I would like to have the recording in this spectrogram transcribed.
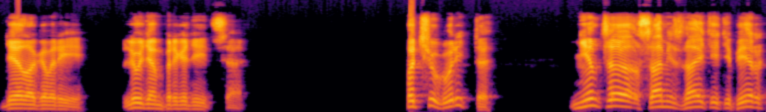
Дело говори, людям пригодится. А что говорить-то? Немца, сами знаете, теперь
